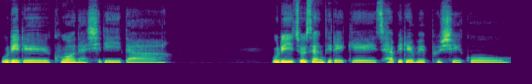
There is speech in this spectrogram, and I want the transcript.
우리를 구원하시리이다. 우리 조상들에게 자비를 베푸시고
